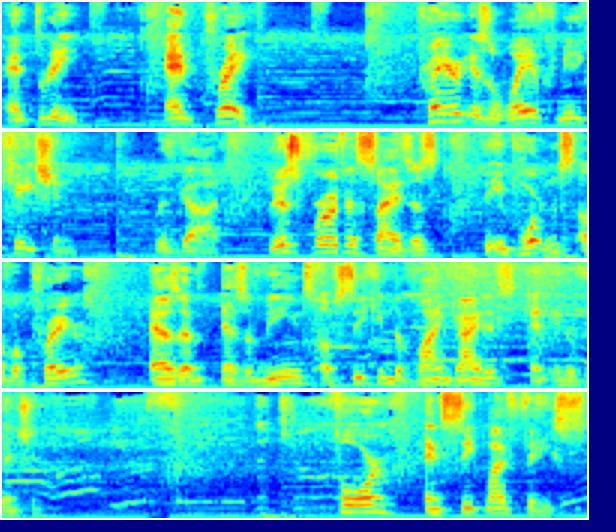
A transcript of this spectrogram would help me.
And three, and pray. Prayer is a way of communication with God. This verse emphasizes the importance of a prayer as a, as a means of seeking divine guidance and intervention. Four, and seek my face.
